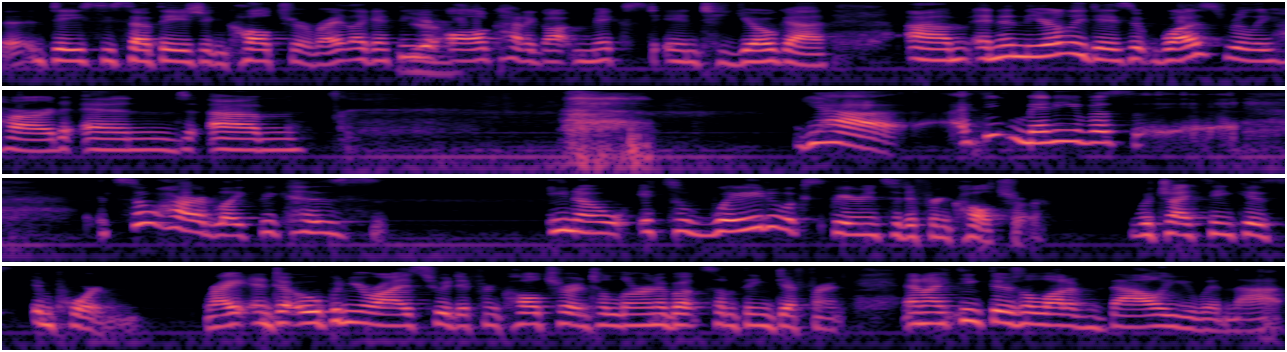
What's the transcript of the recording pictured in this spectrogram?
uh, Desi South Asian culture, right? Like I think yeah. it all kind of got mixed into yoga, um, and in the early days it was really hard and. Um, yeah, I think many of us, it's so hard, like, because, you know, it's a way to experience a different culture, which I think is important, right? And to open your eyes to a different culture and to learn about something different. And I think there's a lot of value in that.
